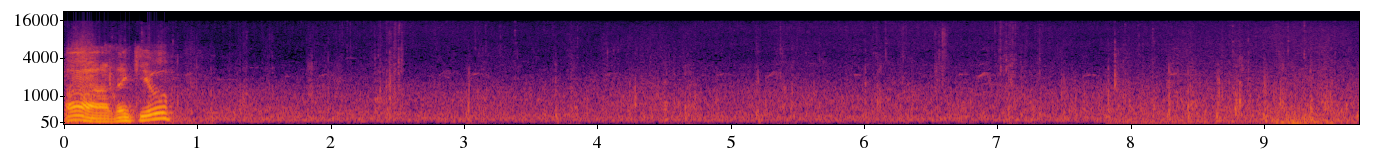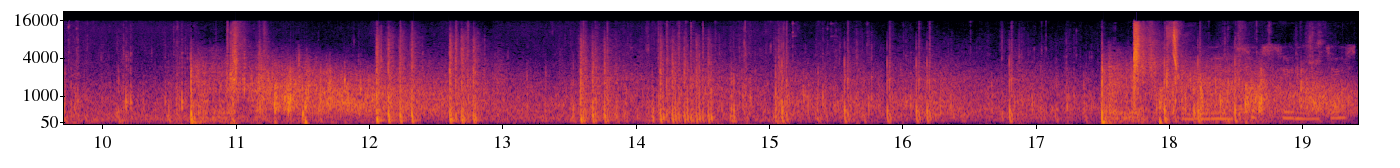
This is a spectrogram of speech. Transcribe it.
Ah, thank you. Remaining 60 northeast.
